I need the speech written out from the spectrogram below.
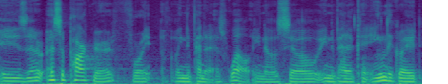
is a, as a partner for, for Independa as well. You know, so Independa can integrate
